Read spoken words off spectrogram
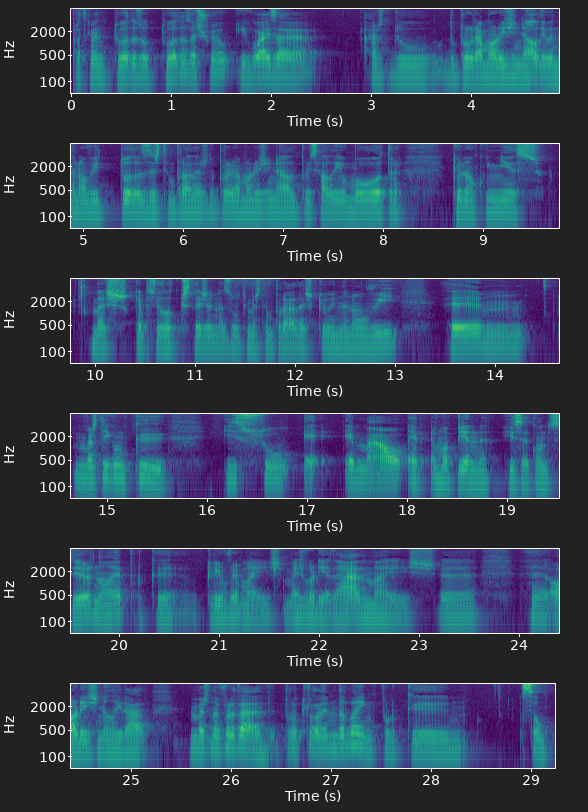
praticamente todas, ou todas, acho eu, iguais às do, do programa original. Eu ainda não vi todas as temporadas do programa original, por isso há ali uma ou outra que eu não conheço, mas que é possível que esteja nas últimas temporadas que eu ainda não vi. Um, ehm, mas digam que isso é, é mau, é, é uma pena isso acontecer, não é? Porque queriam ver mais, mais variedade, mais uh, uh, originalidade, mas na verdade, por outro lado, ainda bem, porque são,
